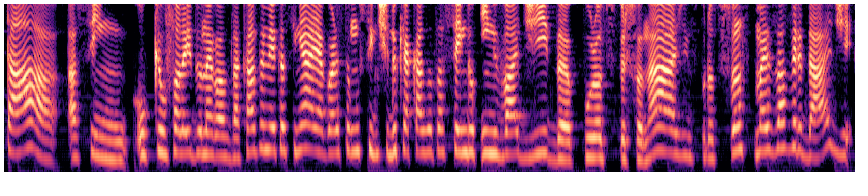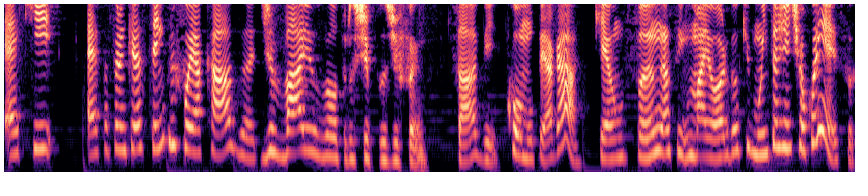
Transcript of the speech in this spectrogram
tá, assim, o que eu falei do negócio da casa é meio que assim, ah, agora estamos sentindo que a casa tá sendo invadida por outros personagens, por outros fãs, mas a verdade é que essa franquia sempre foi a casa de vários outros tipos de fãs, sabe? Como o PH, que é um fã, assim, maior do que muita gente eu conheço.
